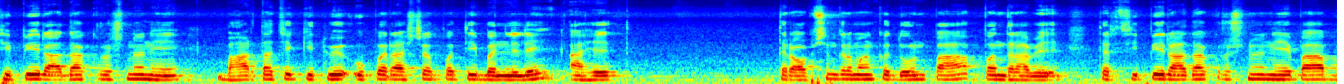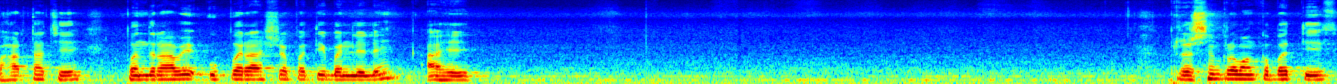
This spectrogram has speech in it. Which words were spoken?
सी पी राधाकृष्णन हे भारताचे कितवे उपराष्ट्रपती बनलेले आहेत? तर ऑप्शन क्रमांक दोन पहा पंधरावे. तर सी पी राधाकृष्णन हे पहा भारताचे पंधरावे उपराष्ट्रपती बनलेले आहेत. प्रश्न क्रमांक बत्तीस.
